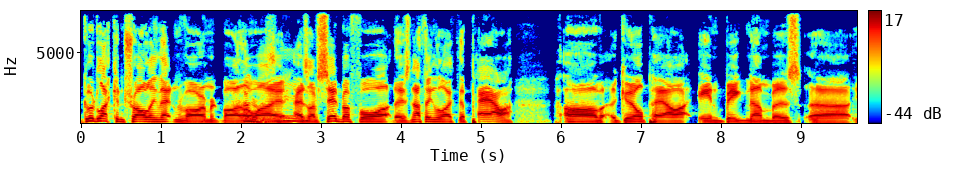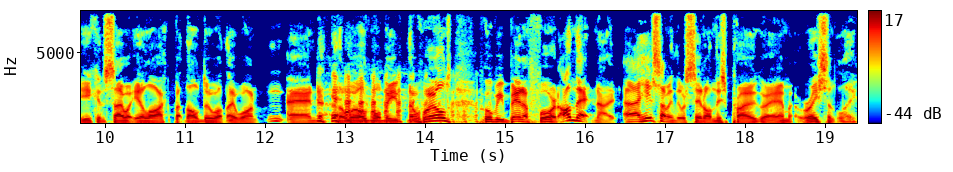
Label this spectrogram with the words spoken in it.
good luck controlling that environment. By the way, as I've said before, there's nothing like the power of girl power in big numbers. Uh, you can say what you like, but they'll do what they want, and the world will be the world will be better for it. On that note, uh, here's something that was said on this program recently.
